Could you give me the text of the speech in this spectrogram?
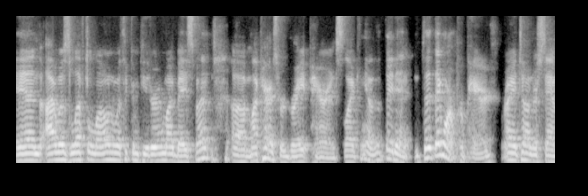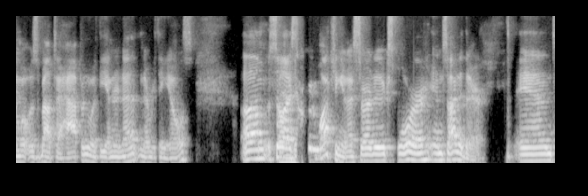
And I was left alone with a computer in my basement. Uh, my parents were great parents. Like, you know, they didn't, they weren't prepared, right, to understand what was about to happen with the internet and everything else. Um, so. I started watching it. I started to explore inside of there. And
